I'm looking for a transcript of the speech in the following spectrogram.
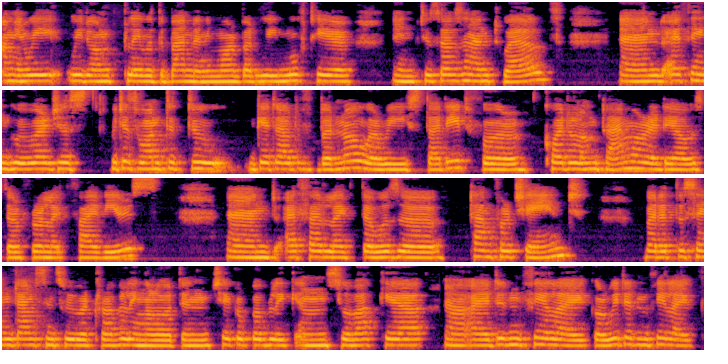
I mean, we, we don't play with the band anymore, but we moved here in 2012 and i think we were just we just wanted to get out of brno where we studied for quite a long time already. I was there for like five years. And i felt like there was a time for change. But at the same time since we were traveling a lot in czech republic and slovakia uh, i didn't feel like or we didn't feel like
